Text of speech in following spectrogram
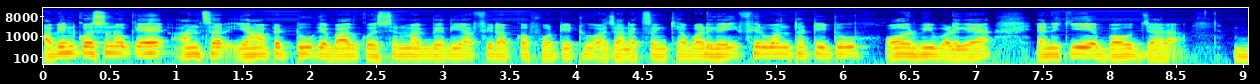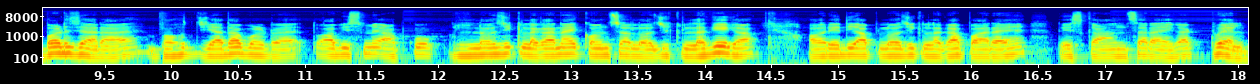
अब इन क्वेश्चनों के आंसर यहाँ पे टू के बाद क्वेश्चन मार्क दे दिया, फिर आपका फोर्टी टू अचानक संख्या बढ़ गई, फिर वन थर्टी टू और भी बढ़ गया। यानी कि ये बहुत ज़्यादा बढ़ जा रहा है, बहुत ज़्यादा बढ़ रहा है तो अब इसमें आपको लॉजिक लगाना है, कौन सा लॉजिक लगेगा? और यदि आप लॉजिक लगा पा रहे हैं तो इसका आंसर आएगा ट्वेल्व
